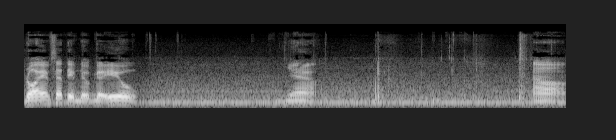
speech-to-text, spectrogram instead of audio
rồi em sẽ tìm được người yêu. Nha. À,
